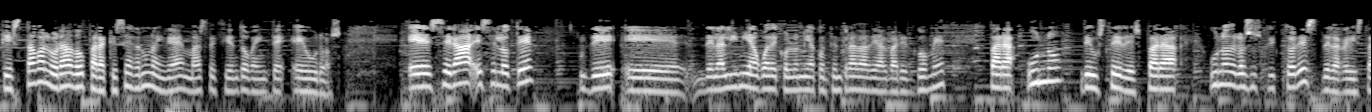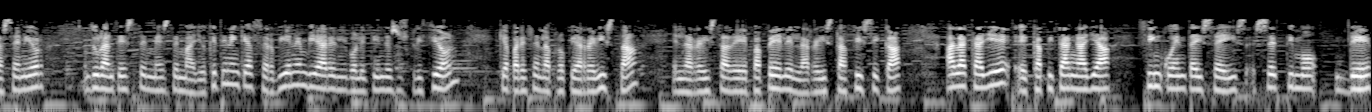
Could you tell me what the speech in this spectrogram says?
que está valorado, para que se hagan una idea, en más de 120 euros. Eh, será ese lote de, eh, de la línea Agua de Colonia Concentrada de Álvarez Gómez para uno de ustedes, para uno de los suscriptores de la revista Senior durante este mes de mayo. ¿Qué tienen que hacer? Bien enviar el boletín de suscripción que aparece en la propia revista, en la revista de papel, en la revista física, a la calle eh, Capitán Haya 56, séptimo de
